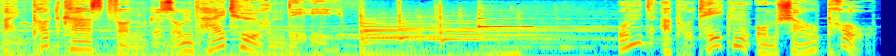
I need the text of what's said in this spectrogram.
Ein Podcast von gesundheithören.de und Apothekenumschau Pro.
